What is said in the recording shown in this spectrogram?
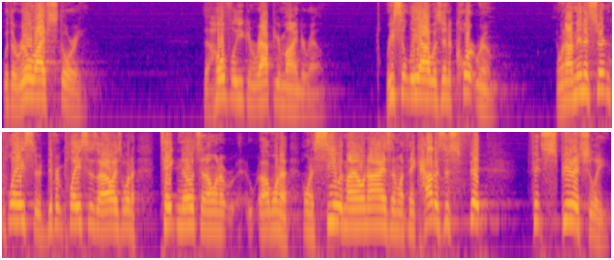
with a real life story that hopefully you can wrap your mind around. Recently, I was in a courtroom. And when I'm in a certain place or different places, I always want to take notes and I want to, I want to, I want to see it with my own eyes and I want to think, how does this fit, fit spiritually?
